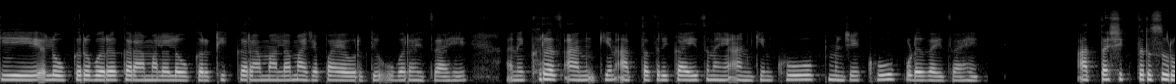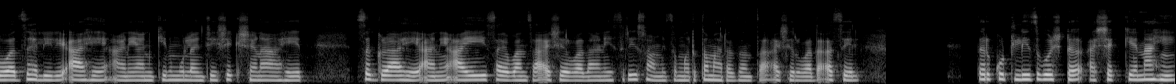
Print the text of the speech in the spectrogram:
की लवकर बरं करा मला लवकर ठीक करा. मला माझ्या पायावरती उभं राहायचं आहे. आणि खरंच आणखीन आत्ता तरी काहीच नाही आणखीन खूप म्हणजे खूप पुढं जायचं आहे. आत्ता शिक तर सुरुवात झालेली आहे आणि आणखीन मुलांचे शिक्षण आहेत सगळं आहे. आणि आई साहेबांचा आशीर्वाद आणि श्री स्वामी समर्थ महाराजांचा आशीर्वाद असेल तर कुठलीच गोष्ट अशक्य नाही.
